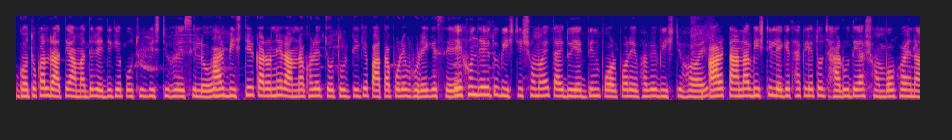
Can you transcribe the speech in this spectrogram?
গতকাল রাতে আমাদের এদিকে প্রচুর বৃষ্টি হয়েছিল। আর বৃষ্টির কারণে রান্নাঘরের চতুর্দিকে পাতা পড়ে ভরে গেছে। এখন যেহেতু বৃষ্টির সময়, তাই দুই একদিন পর পর এভাবে বৃষ্টি হয়। আর টানা বৃষ্টি লেগে থাকলে তো ঝাড়ু দেওয়া সম্ভব হয় না।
